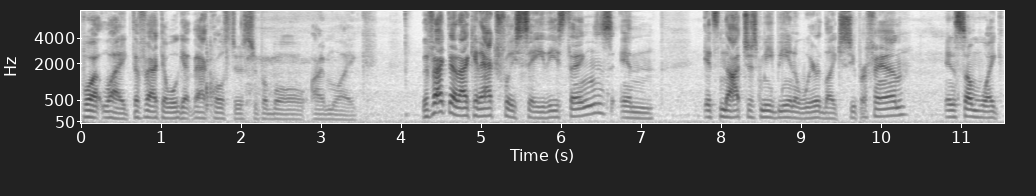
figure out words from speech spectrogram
But like the fact that we'll get that close to a Super Bowl, I'm like, the fact that I can actually say these things and it's not just me being a weird like super fan. In some like,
